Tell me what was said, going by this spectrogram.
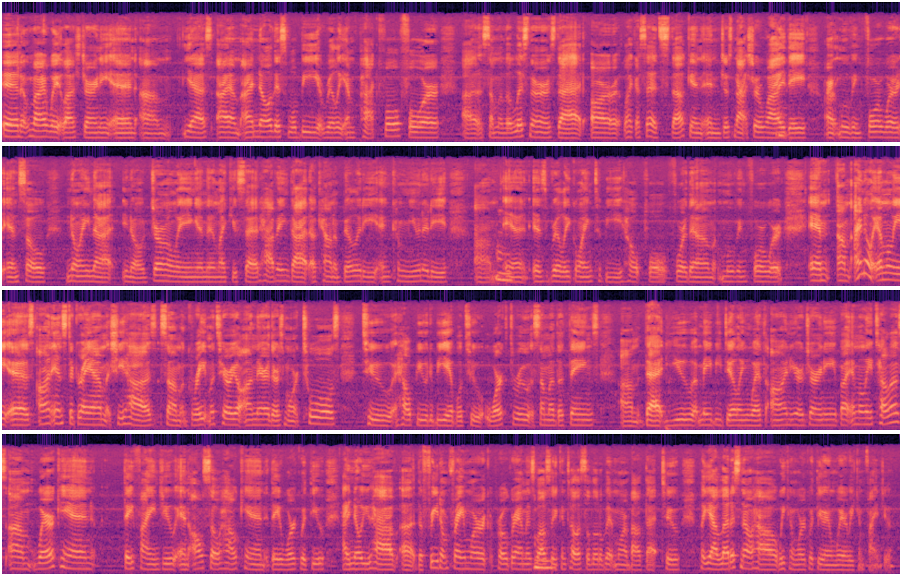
in my weight loss journey. And um, yes, I am. I know this will be really impactful for uh, some of the listeners that are, like I said, stuck and, and just not sure why they aren't moving forward. And so, knowing that, you know, journaling and then, like you said, having that accountability and community um, mm-hmm. and is really going to be helpful for them moving forward. And um, I know Emily is on Instagram. She has some great material on there. There's more tools to help you to be able to work through some of the things um, that you may be dealing with on your journey. But Emily, tell us um, where can they find you and also how can they work with you? I know you have uh, the freedom framework program as well mm-hmm. so you can tell us a little bit more about that too. But yeah let us know how we can work with you and where we can find you.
